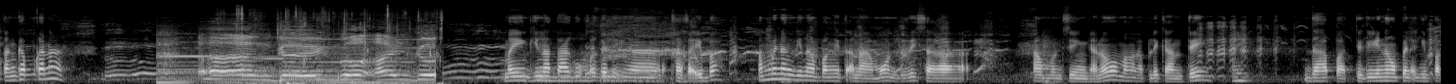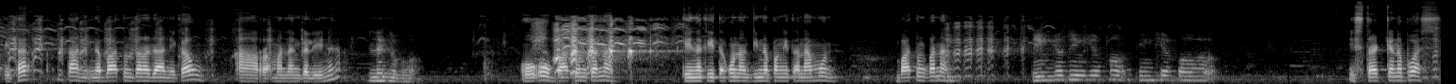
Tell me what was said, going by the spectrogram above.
Tanggap ka na. May ginatago ka gali nga kakaiba. Amoy nang ginabangita namon diri sa amon sing ano mga aplikante. Ay, Dapat yung ginang pinaging pakita. Tani nabaton ta na dani ikaw. Ara man lang gali na. talaga po. Oo, baton ka na. Kaya nakita ko na ginapangita namon. Baton ka na. Thank you, thank you po. Thank you po. Start ka na, boss.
